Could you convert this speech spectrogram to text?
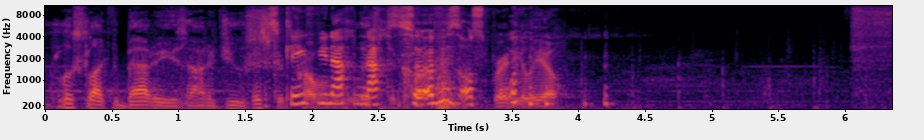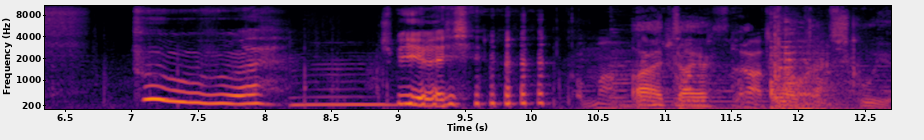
It looks like the battery is out of juice. This Das klingt wie nach, nach. Service aus Ready, Leo? Puh. Schwierig. Guck mal. All right, schon mal Rad. I'll unscrew you.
